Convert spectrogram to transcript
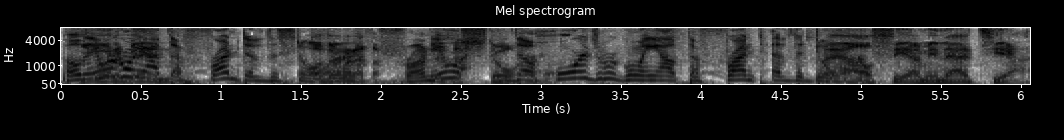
Well, they you were going been- out the front of the store. Oh, they went out the front They of the were- store. The hordes were going out the front of the door. Well, see, I mean, that's yeah.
